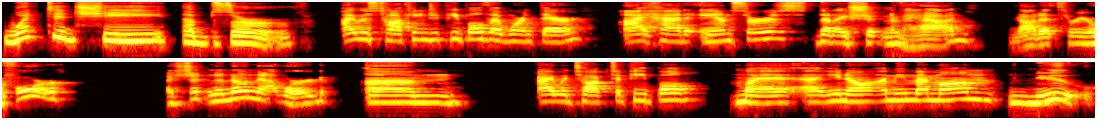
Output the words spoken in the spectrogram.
What did she observe? I was talking to people that weren't there. I had answers that I shouldn't have had, not at three or four. I shouldn't have known that word. Um, I would talk to people. My, uh, you know, I mean, my mom knew.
